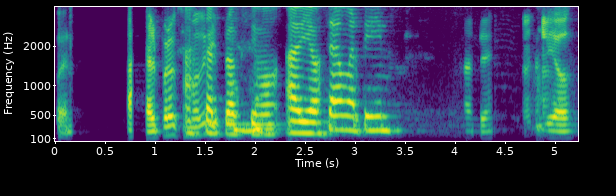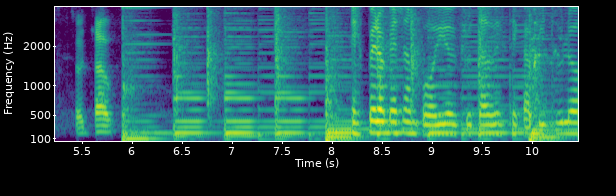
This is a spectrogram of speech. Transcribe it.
Bueno, hasta el próximo. Hasta el próximo. Adiós. Chao, Martín. Adiós. Chao, chao. Espero que hayan podido disfrutar de este capítulo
